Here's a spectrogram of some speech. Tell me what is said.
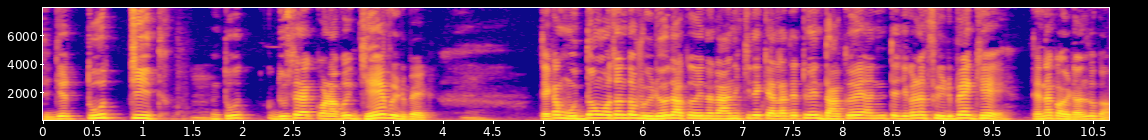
तेजेर तूंच चिंत तूं दुसऱ्याक कोणाकूय घे फीडबॅक तेका मुद्दम वचोन तो व्हिडिओ दाखय नाजाल्यार आनी कितें केला तें तुवें दाखय आनी तेजे कडेन फीडबॅक घे. तेन्ना कळटलें तुका.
